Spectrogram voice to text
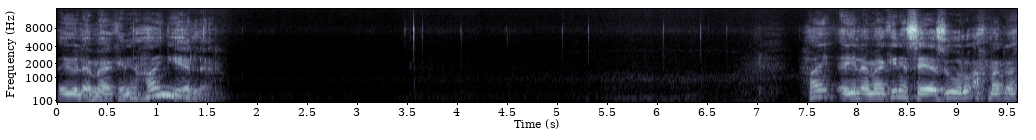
Eyyül emakini hangi yerler? Eyyül emakini seyezuru Ahmet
